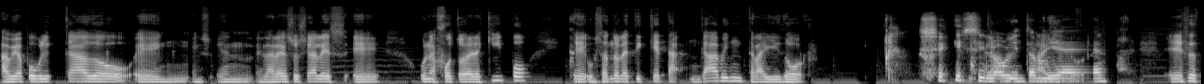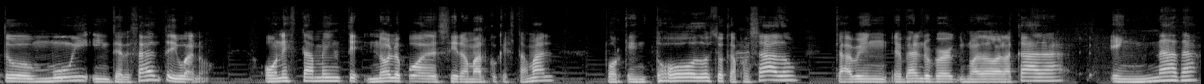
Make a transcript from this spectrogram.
había publicado en, las redes sociales una foto del equipo usando la etiqueta Gavin Traidor. Sí, sí, lo vi también. Eso estuvo muy interesante y bueno, honestamente no le puedo decir a Marco que está mal, porque en todo esto que ha pasado, Kevin Vanderberg no ha dado la cara en nada,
